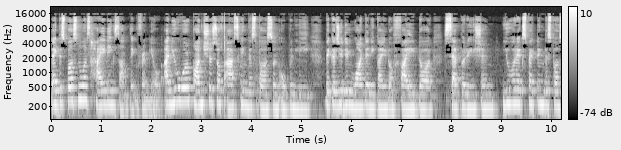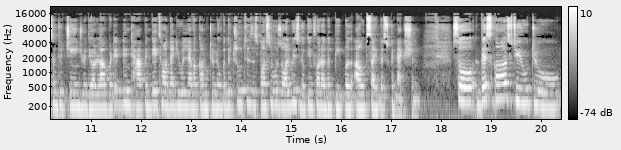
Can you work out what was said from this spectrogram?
Like this person was hiding something from you. And you were conscious of asking this person openly because you didn't want any kind of fight or separation. You were expecting this person to change with your love but it didn't happen. They thought that you will never come to know. But the truth is this person was always looking for other people outside this connection. So this caused you to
